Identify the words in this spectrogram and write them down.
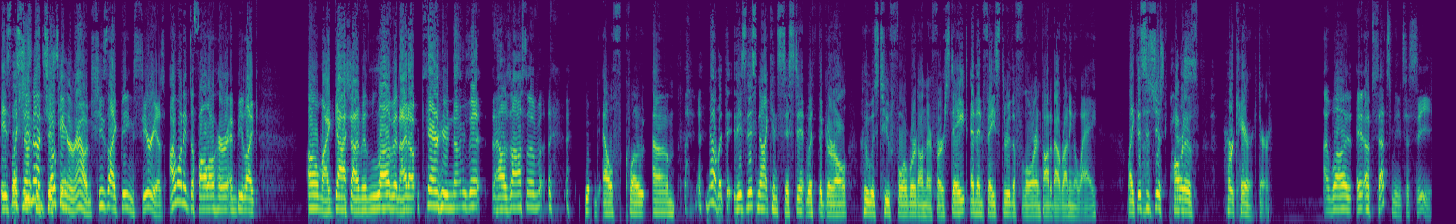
Is Like she's not consistent? joking around. She's like being serious. I wanted to follow her and be like, "Oh my gosh, I'm in love, and I don't care who knows it." That was awesome. good elf quote. Um, no, but th- is this not consistent with the girl who was too forward on their first date and then phased through the floor and thought about running away? Like this is just part of her character. I- well, it upsets me to see.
